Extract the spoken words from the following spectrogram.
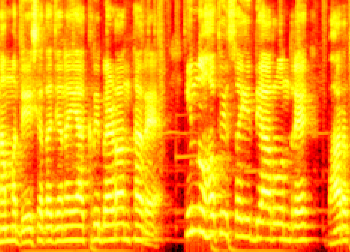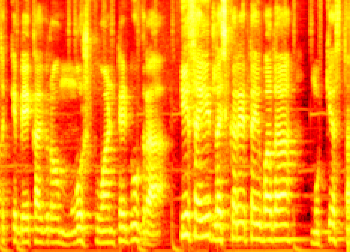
ನಮ್ಮ ದೇಶದ ಜನ ಯಾಕ್ರಿ ಬೇಡ ಅಂತಾರೆ. ಇನ್ನು ಹಫೀಜ್ ಸಯೀದ್ ಯಾರು ಅಂದ್ರೆ ಭಾರತಕ್ಕೆ ಬೇಕಾಗಿರೋ ಮೋಸ್ಟ್ ವಾಂಟೆಡ್ ಉಗ್ರ. ಈ ಸಯೀದ್ ಲಷ್ಕರ್ ಎ ತೈಬಾದ ಮುಖ್ಯಸ್ಥ.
